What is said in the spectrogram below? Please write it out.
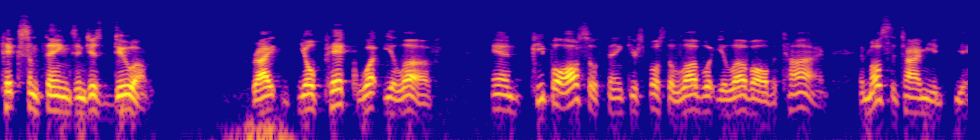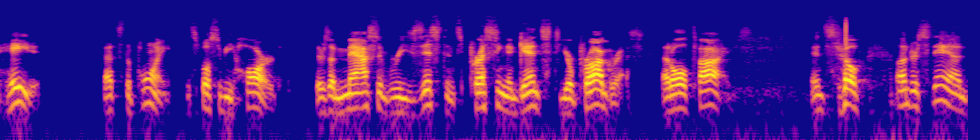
pick some things and just do them. Right? You'll pick what you love. And people also think you're supposed to love what you love all the time. And most of the time you you hate it. That's the point. It's supposed to be hard. There's a massive resistance pressing against your progress at all times. And so understand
